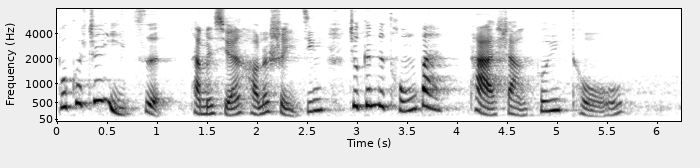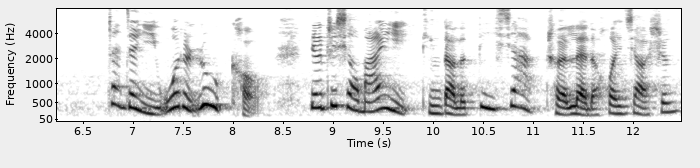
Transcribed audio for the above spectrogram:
不过这一次，他们选好了水晶，就跟着同伴踏上归途。站在蚁窝的入口，两只小蚂蚁听到了地下传来的欢笑声。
